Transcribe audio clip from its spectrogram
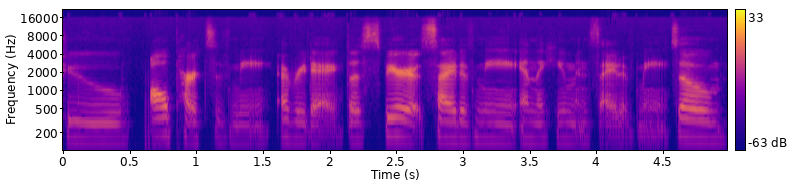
to all parts of me every day, the spirit side of me and the human side of me. So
